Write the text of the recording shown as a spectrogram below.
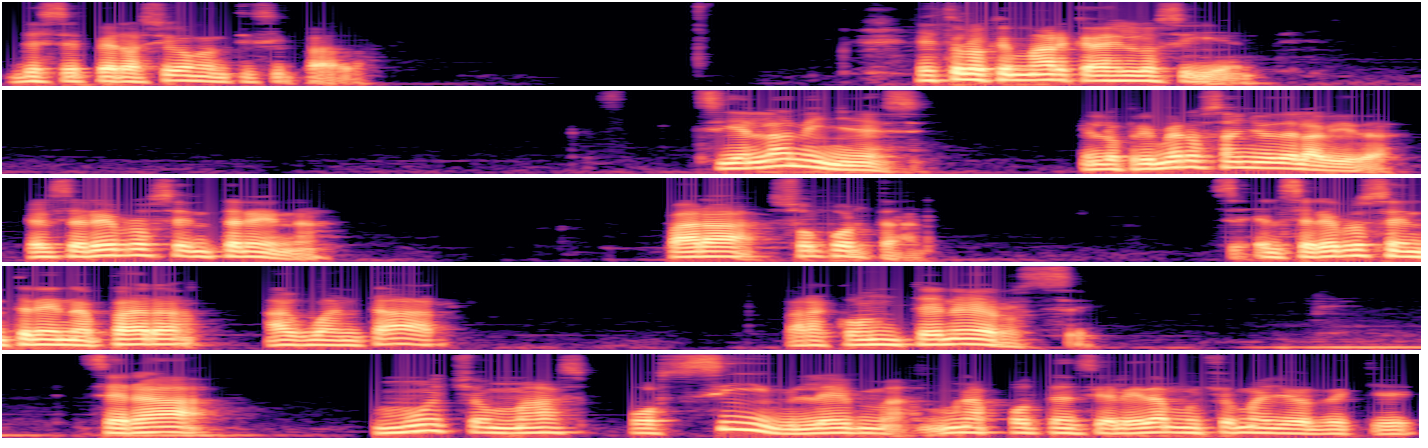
desesperación anticipada. Esto lo que marca es lo siguiente. Si en la niñez, en los primeros años de la vida, el cerebro se entrena para soportar, el cerebro se entrena para aguantar, para contenerse, será mucho más posible, una potencialidad mucho mayor de que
